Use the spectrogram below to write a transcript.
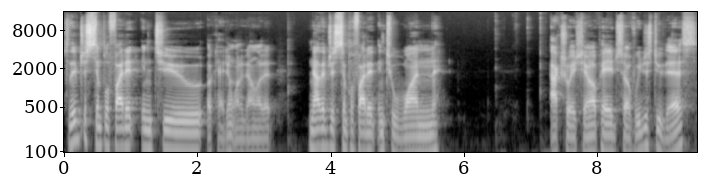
So they've just simplified it into, okay, I didn't want to download it. Now they've just simplified it into one actual HTML page. So if we just do this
